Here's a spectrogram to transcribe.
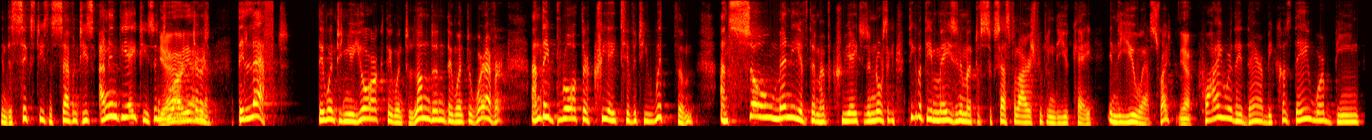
in the 60s and 70s and in the 80s into Yeah, our yeah, generation, they left. They went to New York, they went to London, they went to wherever, and they brought their creativity with them. And so many of them have created a North. Think about the amazing amount of successful Irish people in the UK, in the US, right? Yeah. Why were they there? Because they were being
